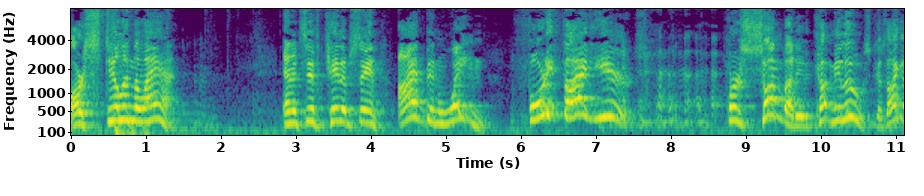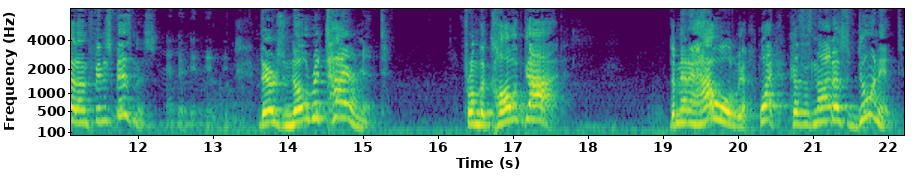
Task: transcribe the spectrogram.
are still in the land. And it's if Caleb's saying, I've been waiting 45 years for somebody to cut me loose because I got unfinished business. There's no retirement from the call of God. No matter how old we are. Why? Because it's not us doing it.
